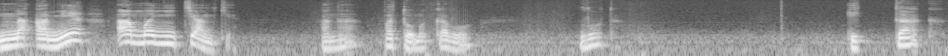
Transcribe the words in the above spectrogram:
на Аме Аманитянке. Она потомок кого? Лота. И так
